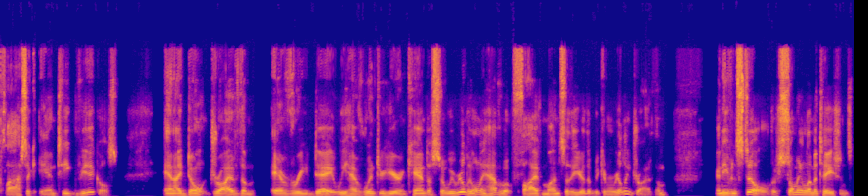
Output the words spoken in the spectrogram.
classic antique vehicles, and I don't drive them every day. We have winter here in Canada, so we really only have about five months of the year that we can really drive them. And even still, there's so many limitations.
